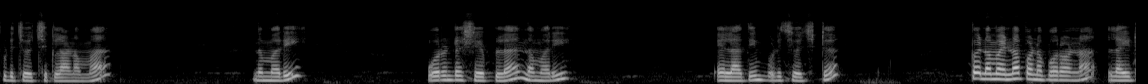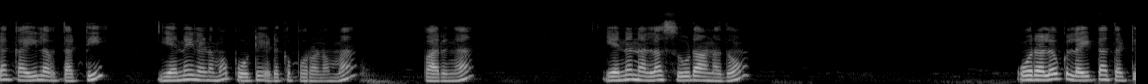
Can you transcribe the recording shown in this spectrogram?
பிடிச்சி வச்சுக்கலாம் நம்ம. இந்த மாதிரி உருண்டை ஷேப்பில் இந்த மாதிரி எல்லாத்தையும் பிடிச்சி வச்சுட்டு இப்போ நம்ம என்ன பண்ண போகிறோன்னா லைட்டாக கையில் தட்டி எண்ணெயில் நம்ம போட்டு எடுக்க போகிறோம் நம்ம. பாருங்கள் எண்ணெய் நல்லா சூடானதும் ஓரளவுக்கு லைட்டாக தட்டி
